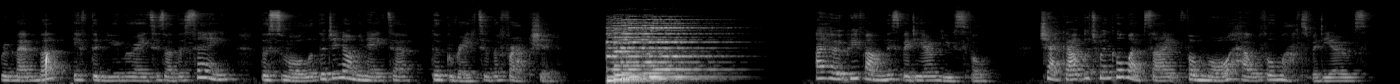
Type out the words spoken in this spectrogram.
Remember, if the numerators are the same, the smaller the denominator, the greater the fraction. I hope you found this video useful. Check out the Twinkl website for more helpful maths videos.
